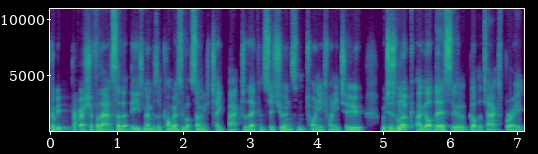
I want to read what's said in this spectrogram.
could be pressure for that, so that these members of Congress have got something to take back to their constituents in 2022, which is look, I got this, I got the tax break.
